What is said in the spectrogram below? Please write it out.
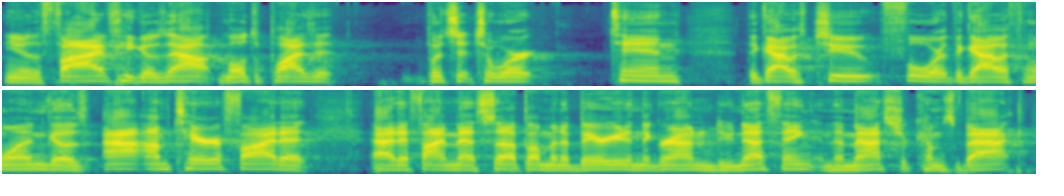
You know, the five, he goes out, multiplies it, puts it to work. 10. The guy with two, four. The guy with one goes, I'm terrified at, at if I mess up, I'm going to bury it in the ground and do nothing. And the master comes back.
